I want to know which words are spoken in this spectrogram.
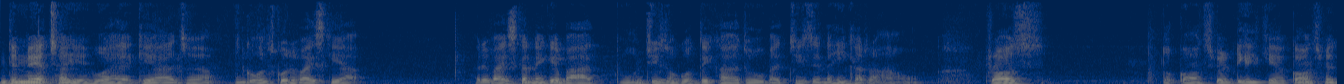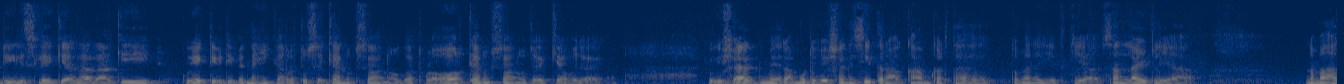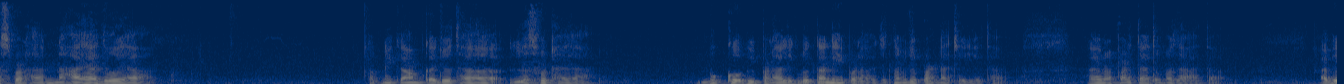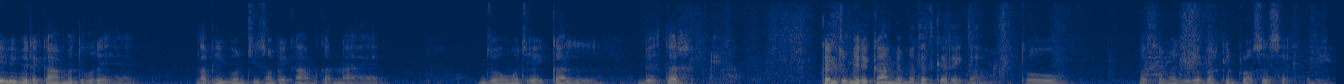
दिन में अच्छा ये हुआ है कि आज गोल्स को रिवाइज किया। रिवाइज करने के बाद उन चीज़ों को देखा जो मैं चीज़ें नहीं कर रहा हूँ। प्रॉस तो कॉन्स पे डील किया। कॉन्स में डील इसलिए किया ज़्यादा कि कोई एक्टिविटी में नहीं कर रहा तो उससे क्या नुकसान होगा? थोड़ा और क्या नुकसान हो जाए, क्या हो जाएगा? क्योंकि शायद मेरा मोटिवेशन इसी तरह काम करता है तो मैंने ये किया। सनलाइट लिया, नमाज़ पढ़ा नहाया धोया अपने काम का जो था, लुत्फ़ उठाया। बुक को भी पढ़ा, लेकिन उतना नहीं पढ़ा जितना मुझे पढ़ना चाहिए था। अगर मैं पढ़ता तो मज़ा आता। अभी भी मेरे काम अधूरे हैं। अभी भी उन चीज़ों पे काम करना है जो मुझे कल बेहतर, कल जो मेरे काम में मदद करेगा। तो बस समझिए वर्क इन प्रोसेस है अभी।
